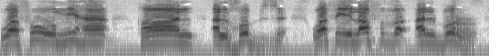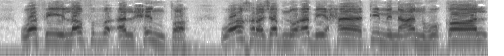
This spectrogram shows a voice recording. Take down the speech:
وفومها قال الخبز وفي لفظ البر وفي لفظ الحنطة وأخرج ابن أبي حاتم عنه قال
